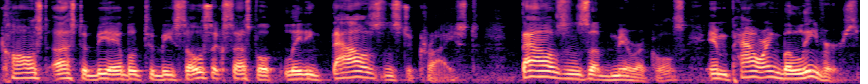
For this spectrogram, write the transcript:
caused us to be able to be so successful, leading thousands to Christ thousands of miracles, empowering believers.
